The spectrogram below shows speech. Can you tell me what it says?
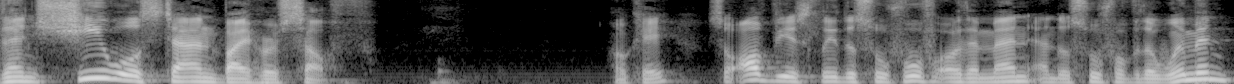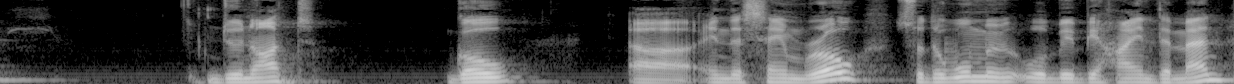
then she will stand by herself. Okay, so obviously the sufuf of the men and the sufuf of the women do not go uh, in the same row, so the woman will be behind the men,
